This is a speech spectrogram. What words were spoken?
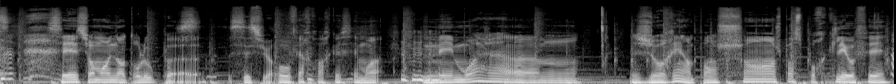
C'est sûrement une entourloupe euh, C'est sûr. pour vous faire croire que c'est moi. Mais moi, euh, j'aurais un penchant, je pense, pour Cléophée.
